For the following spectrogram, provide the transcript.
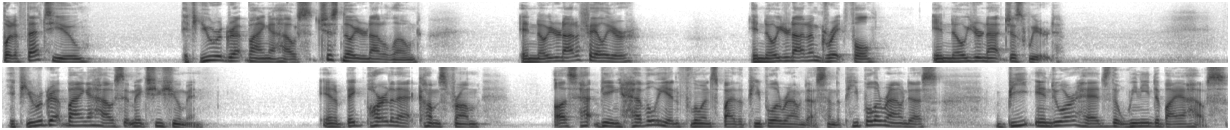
But if that's you, if you regret buying a house, just know you're not alone. And know you're not a failure. And know you're not ungrateful. And know you're not just weird. If you regret buying a house, it makes you human. And a big part of that comes from us being heavily influenced by the people around us. And the people around us beat into our heads that we need to buy a house.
